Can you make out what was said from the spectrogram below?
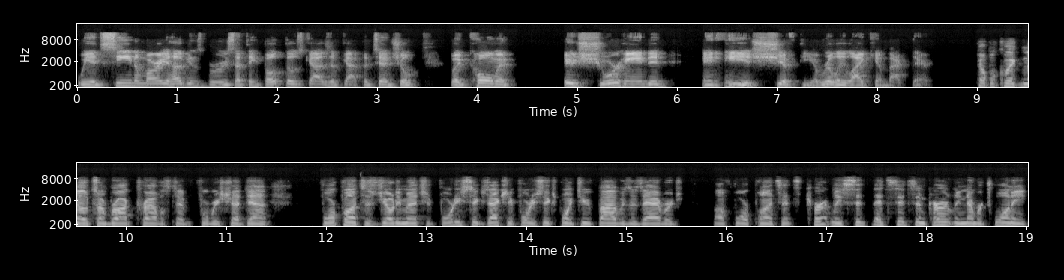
We had seen Ahmari Huggins Bruce. I think both those guys have got potential, but Coleman is sure handed and he is shifty. I really like him back there. Couple quick notes on Brock Travelstead before we shut down. Four punts, as Jody mentioned, 46, actually 46.25 was his average uh, four punts. That's currently that sits him currently number 20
